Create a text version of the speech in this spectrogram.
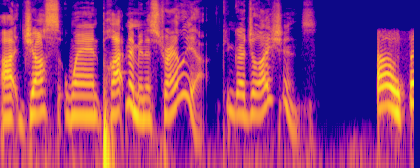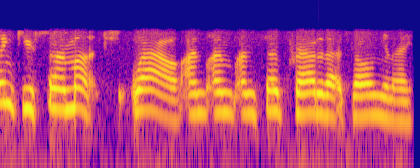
uh, just went platinum in Australia. Congratulations. Oh, thank you so much. Wow, I'm I'm I'm so proud of that song, and I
